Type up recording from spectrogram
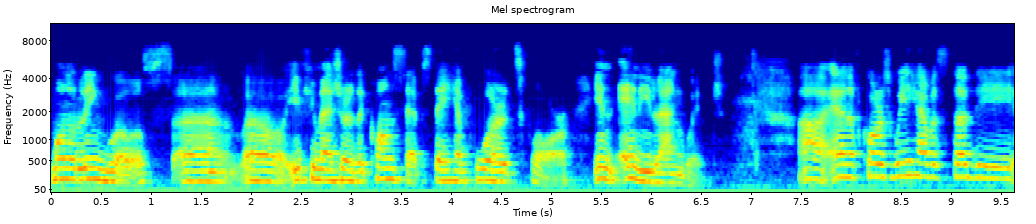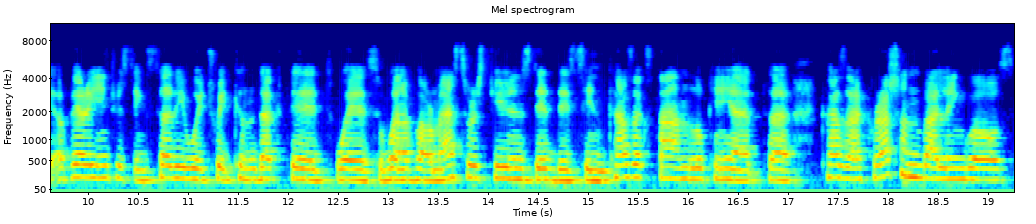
monolinguals. Uh, uh, if you measure the concepts they have words for in any language. Uh, and of course, we have a study, a very interesting study, which we conducted with one of our master students, did this in Kazakhstan, looking at uh, Kazakh Russian bilinguals,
